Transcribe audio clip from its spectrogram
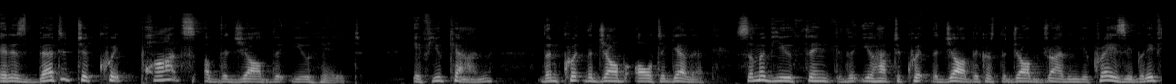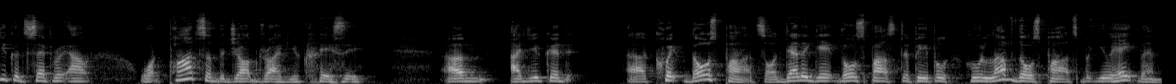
it is better to quit parts of the job that you hate if you can, then quit the job altogether. Some of you think that you have to quit the job because the job's driving you crazy, but if you could separate out what parts of the job drive you crazy, um, and you could uh, quit those parts or delegate those parts to people who love those parts but you hate them,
